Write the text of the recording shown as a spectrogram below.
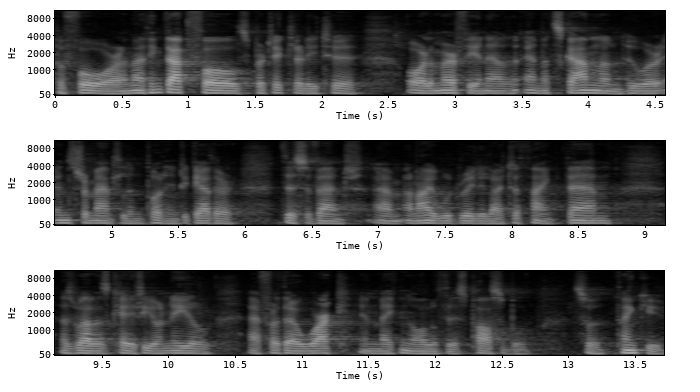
before. And I think that falls particularly to Orla Murphy and Emmett Scanlon, who were instrumental in putting together this event. Um, and I would really like to thank them as well as Katie O'Neill uh, for their work in making all of this possible. So thank you.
